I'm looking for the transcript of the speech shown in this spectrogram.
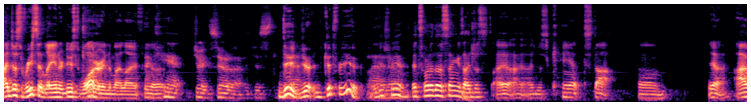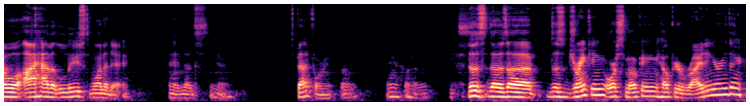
I just recently introduced water into my life. You I know, can't drink soda. It just. dude, yeah. you're good for you. I good for you. It's one of those things. I just, I, I, I just can't stop. Um, yeah, I will. I have at least one a day, and that's you know, it's bad for me. But yeah, whatever. Does does uh does drinking or smoking help your writing or anything?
